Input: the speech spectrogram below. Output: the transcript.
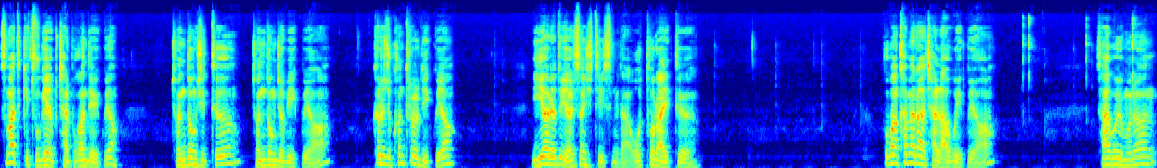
스마트키 두 개 잘 보관되어 있고요. 전동 시트, 전동 접이 있고요. 크루즈 컨트롤도 있고요. 2열에도 열선 시트 있습니다. 오토라이트. 후방 카메라 잘 나오고 있고요. 사고 유무는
